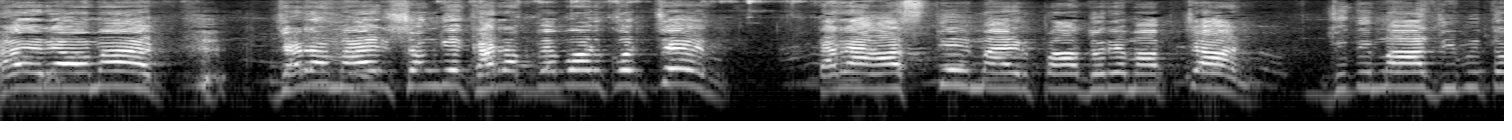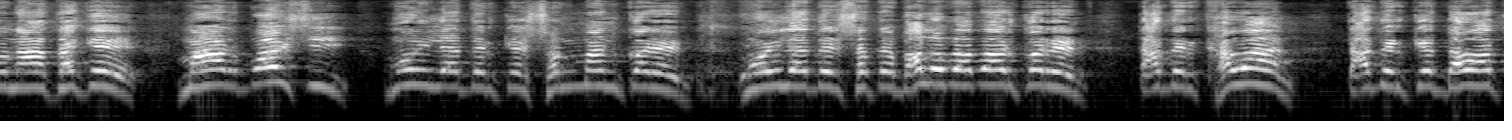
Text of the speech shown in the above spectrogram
ভাইরা আমার, যারা মায়ের সঙ্গে খারাপ ব্যবহার করছেন, তারা আজকে মায়ের পা ধরে মাপ চান। যদি মা জীবিত না থাকে, মার বয়সী মহিলাদেরকে সম্মান করেন, মহিলাদের সাথে ভালো ব্যবহার করেন, তাদের খাওয়ান, তাদেরকে দাওয়াত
